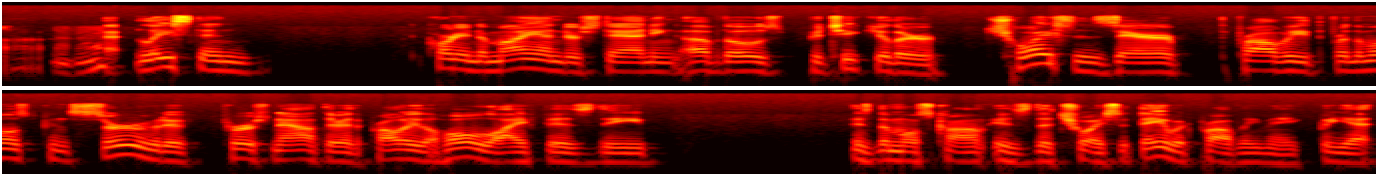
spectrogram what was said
Uh, mm-hmm. At least in, according to my understanding of those particular choices, there probably for the most conservative person out there, probably the whole life is the is the most com- is the choice that they would probably make. But yet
